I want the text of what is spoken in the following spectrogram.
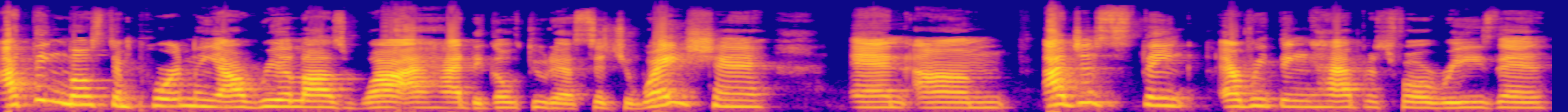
I think most importantly, I realized why I had to go through that situation, and um, I just think everything happens for a reason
